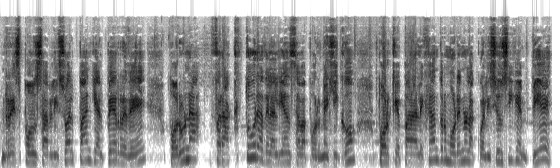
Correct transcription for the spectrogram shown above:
responsabilizó al PAN y al PRD por una fractura de la alianza va por México, porque para Alejandro Moreno la coalición sigue en pie.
